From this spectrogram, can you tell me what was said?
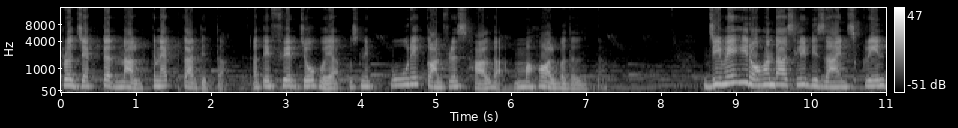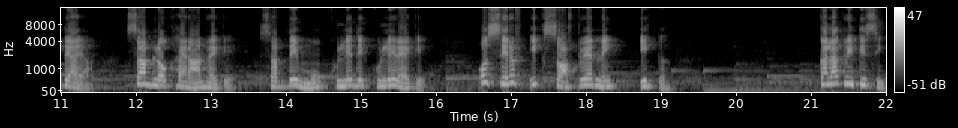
ਪ੍ਰੋਜੈਕਟਰ ਨਾਲ ਕਨੈਕਟ ਕਰ ਦਿੱਤਾ ਅਤੇ ਫਿਰ ਜੋ ਹੋਇਆ, ਉਸਨੇ ਪੂਰੇ ਕਾਨਫਰੰਸ ਹਾਲ ਦਾ ਮਾਹੌਲ ਬਦਲ ਦਿੱਤਾ। ਜਿਵੇਂ ਹੀ ਰੋਹਨ ਦਾ ਅਸਲੀ ਡਿਜ਼ਾਈਨ ਸਕਰੀਨ ਤੇ ਆਇਆ, ਸਭ ਲੋਕ ਹੈਰਾਨ ਰਹਿ ਗਏ। ਸਭ ਦੇ ਮੂੰਹ ਖੁੱਲੇ ਦੇ ਖੁੱਲੇ ਰਹਿ ਗਏ। ਉਹ ਸਿਰਫ ਇੱਕ ਸੌਫਟਵੇਅਰ ਨਹੀਂ, ਇੱਕ ਕਲਾਕ੍ਰਿਤੀ ਸੀ।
